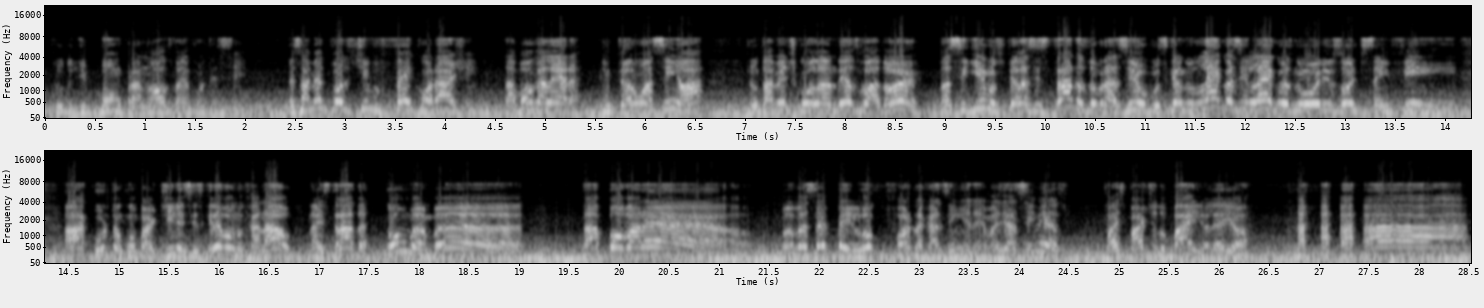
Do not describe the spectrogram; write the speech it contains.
Tudo de bom para nós vai acontecer. Pensamento positivo, fé e coragem. Tá bom, galera? Então, assim, ó, Juntamente com o holandês voador, nós seguimos pelas estradas do Brasil, buscando léguas e léguas no horizonte sem fim. Ah, curtam, compartilhem, se inscrevam no canal, na estrada com o Bambam. Tá, Povarel? Bambam é sempre bem louco, fora da casinha, né? Mas é assim mesmo, faz parte do baile, olha aí, ó.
